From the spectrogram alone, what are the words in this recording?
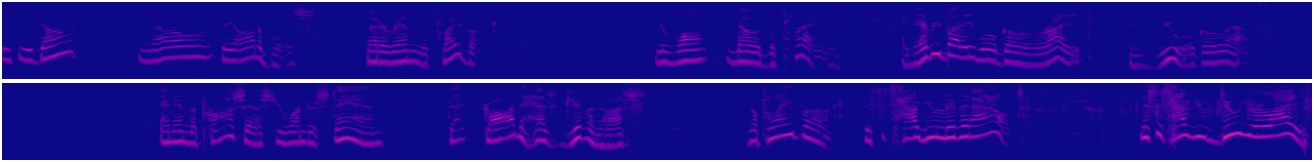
if you don't know the audibles that are in the playbook, you won't know the play. And everybody will go right and you will go left. And in the process, you understand that God has given us the playbook. This is how you live it out. This is how you do your life.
